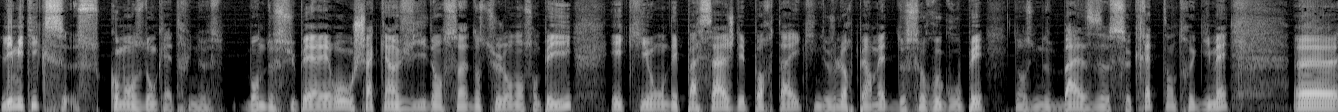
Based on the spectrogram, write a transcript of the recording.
Les Mythics commencent donc à être une bande de super-héros où chacun vit dans sa, dans, toujours dans son pays et qui ont des passages, des portails qui leur permettent de se regrouper dans une base secrète, entre guillemets. Euh,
